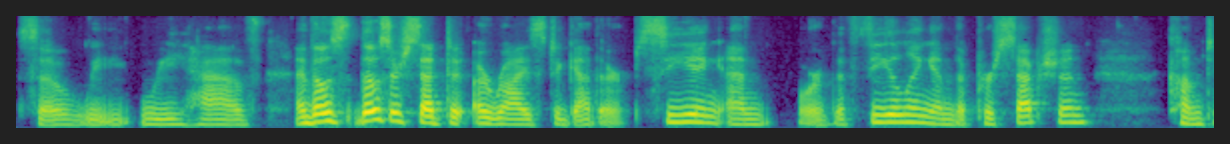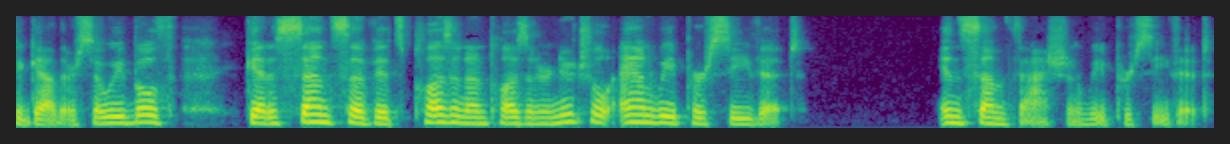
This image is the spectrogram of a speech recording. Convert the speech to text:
So we we have, and those those are said to arise together. Seeing and or the feeling and the perception come together. So we both get a sense of it's pleasant, unpleasant, or neutral, and we perceive it in some fashion. We perceive it.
